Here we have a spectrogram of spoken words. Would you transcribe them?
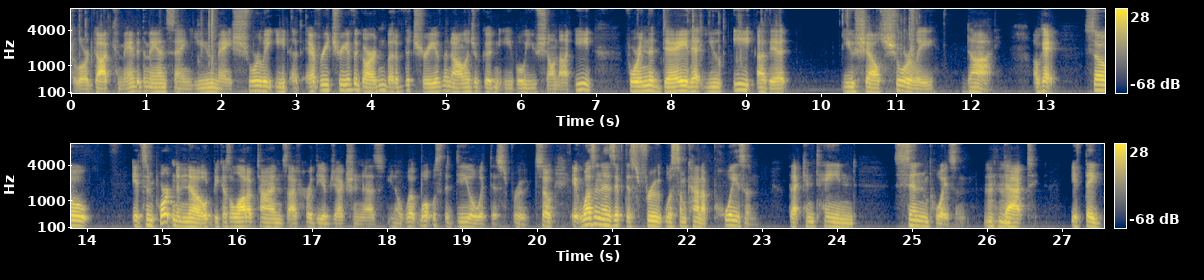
the Lord God commanded the man, saying, You may surely eat of every tree of the garden, but of the tree of the knowledge of good and evil you shall not eat. For in the day that you eat of it, you shall surely die. Okay, so it's important to note because a lot of times I've heard the objection as, you know, what, what was the deal with this fruit? So it wasn't as if this fruit was some kind of poison that contained sin poison Mhm. that if they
